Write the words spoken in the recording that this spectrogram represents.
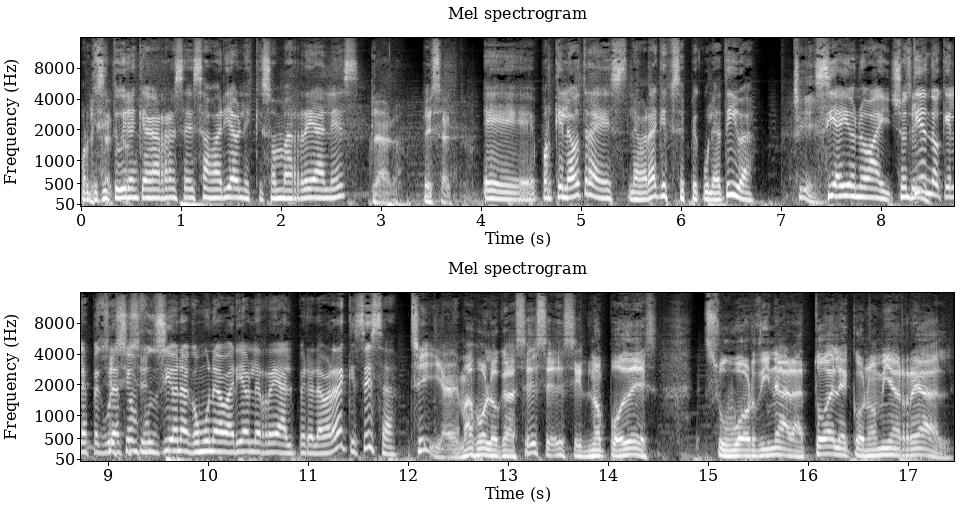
Porque si tuvieran que agarrarse de esas variables que son más reales, Claro, exacto. eh, porque la otra es, la verdad que es especulativa. Sí. Si hay o no hay. Yo Sí. entiendo que la especulación sí. funciona como una variable real, pero la verdad que es esa. Sí, y además vos lo que haces es decir, no podés subordinar a toda la economía real.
